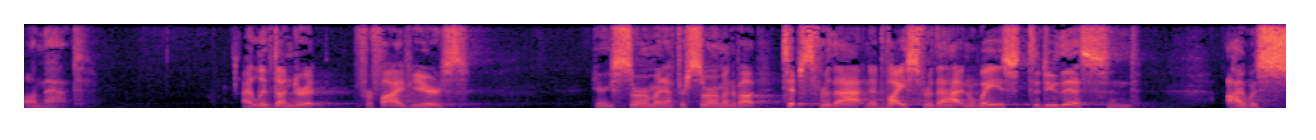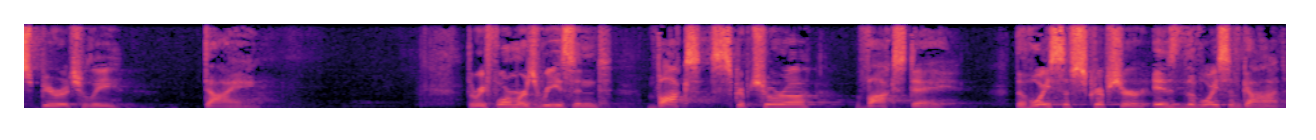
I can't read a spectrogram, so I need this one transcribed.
on that. I lived under it for five years, hearing sermon after sermon about tips for that and advice for that and ways to do this. And I was spiritually dying. The reformers reasoned Vox Scriptura, Vox Dei. The voice of Scripture is the voice of God.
